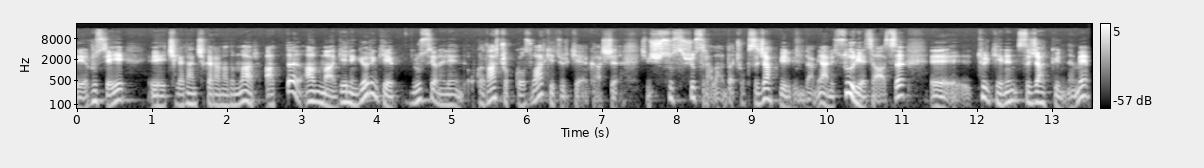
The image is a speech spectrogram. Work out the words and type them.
e, Rusya'yı e, çileden çıkaran adımlar attı ama gelin görün ki Rusya'nın elinde o kadar çok koz var ki Türkiye'ye karşı. Şimdi şu, şu sıralarda çok sıcak bir gündem. Yani Suriye sahası e, Türkiye'nin sıcak gündemi.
